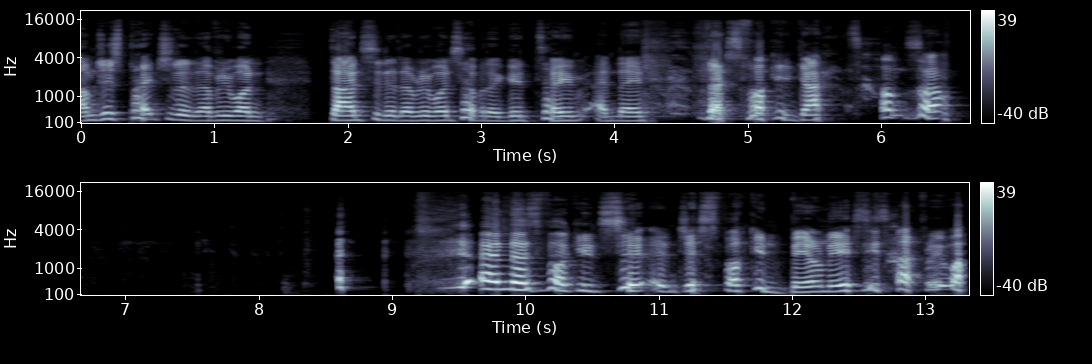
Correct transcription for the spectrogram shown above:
I'm just picturing everyone dancing and everyone's having a good time and then this fucking guy turns up and this fucking suit and just fucking bear maces everyone.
